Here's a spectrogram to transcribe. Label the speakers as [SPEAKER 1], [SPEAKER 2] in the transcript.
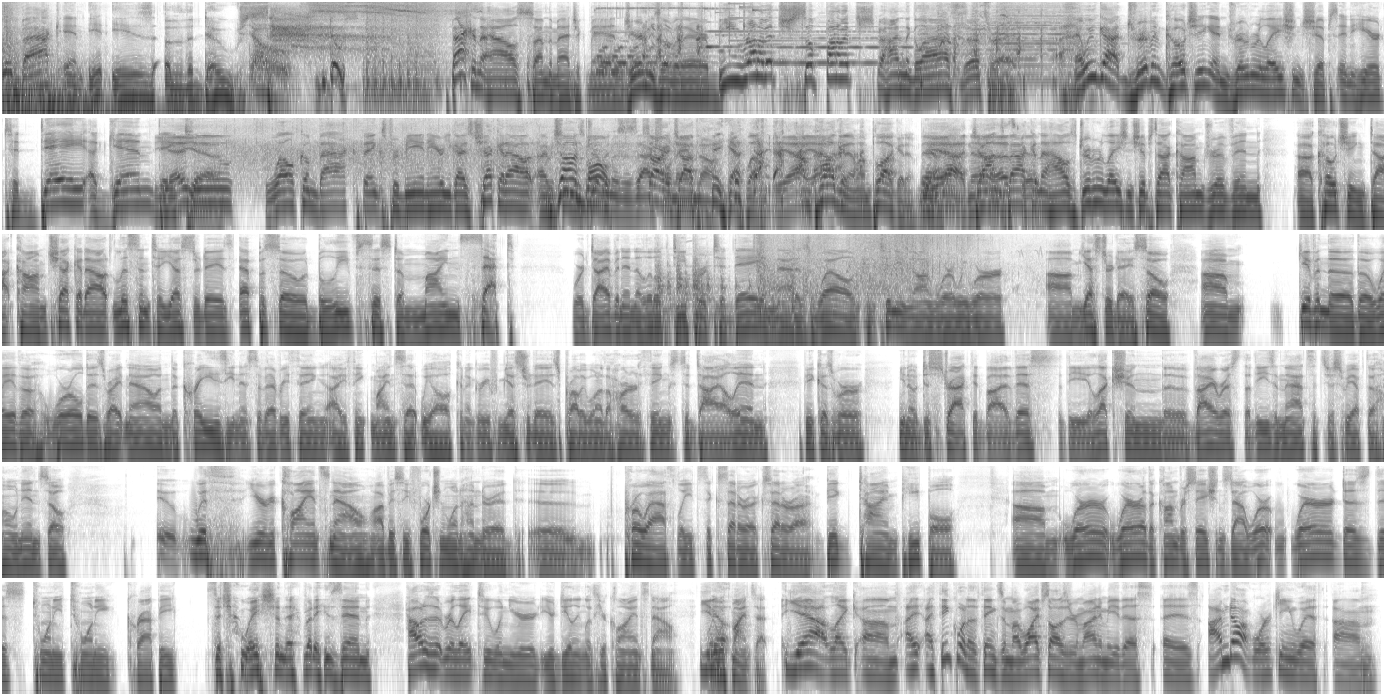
[SPEAKER 1] We're back, and it is the dose. Dose. Dose. Back in the house, I'm the magic man. Jeremy's over there. B. Runovich, Sofanovich behind the glass.
[SPEAKER 2] That's right.
[SPEAKER 1] And we've got driven coaching and driven relationships in here today again, day
[SPEAKER 2] Yeah,
[SPEAKER 1] two. Welcome back. Thanks for being here. You guys check it out. I
[SPEAKER 2] John
[SPEAKER 1] assume it's
[SPEAKER 2] Bohm
[SPEAKER 1] Driven-
[SPEAKER 2] is his actual
[SPEAKER 1] Sorry, John.
[SPEAKER 2] name,
[SPEAKER 1] yeah, well,
[SPEAKER 2] Yeah,
[SPEAKER 1] I'm
[SPEAKER 2] yeah.
[SPEAKER 1] plugging him. I'm plugging him.
[SPEAKER 2] Yeah, no,
[SPEAKER 1] John's back in the house. Drivenrelationships.com, driven uh, coaching.com. Check it out. Listen to yesterday's episode, Belief System Mindset. We're diving in a little deeper today in that as well, and continuing on where we were um, yesterday. So, um, given the the way the world is right now and the craziness of everything, I think mindset we all can agree from yesterday is probably one of the harder things to dial in because we're you know distracted by this, the election, the virus, the these and that's. It's just we have to hone in. So with your clients now, obviously Fortune 100, uh, pro athletes, et cetera, et cetera, big time people. Um, where where are the conversations now? Where where does this 2020 crappy situation that everybody's in? How does it relate to when you're you're dealing with your clients now?
[SPEAKER 2] You
[SPEAKER 1] with
[SPEAKER 2] know-
[SPEAKER 1] mindset.
[SPEAKER 2] Yeah, like um, I, I think one of the things, and my wife's always reminded me of this, is I'm not working with um,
